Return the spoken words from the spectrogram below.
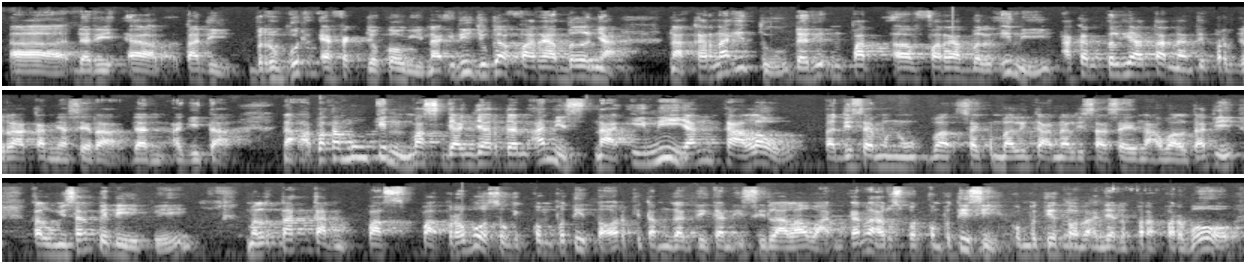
uh, dari uh, tadi berebut efek Jokowi. Nah, ini juga variabelnya. Nah, karena itu dari empat uh, variabel ini akan kelihatan nanti pergerakannya Sera dan Agita. Nah, apakah mungkin Mas Ganjar dan Anies? Nah, ini yang kalau tadi saya, saya kembali ke analisa saya yang awal tadi, kalau misalnya PDIP meletakkan pas Pak Prabowo sebagai kompetitor, kita menggantikan istilah lawan, karena harus berkompetisi, kompetitor hmm. aja Pak Prabowo,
